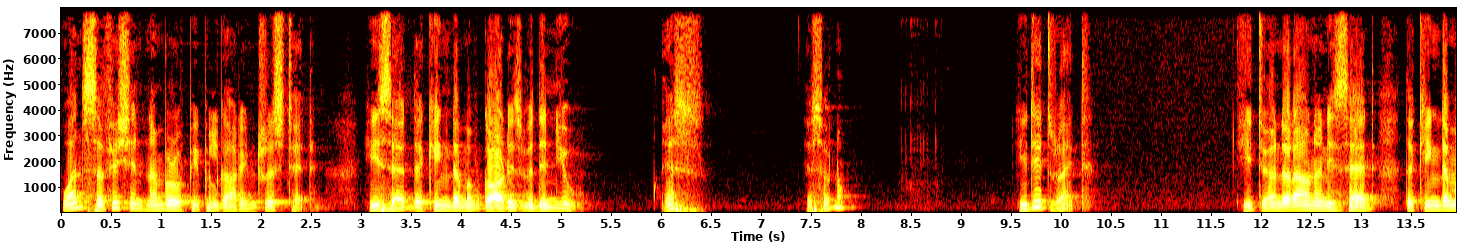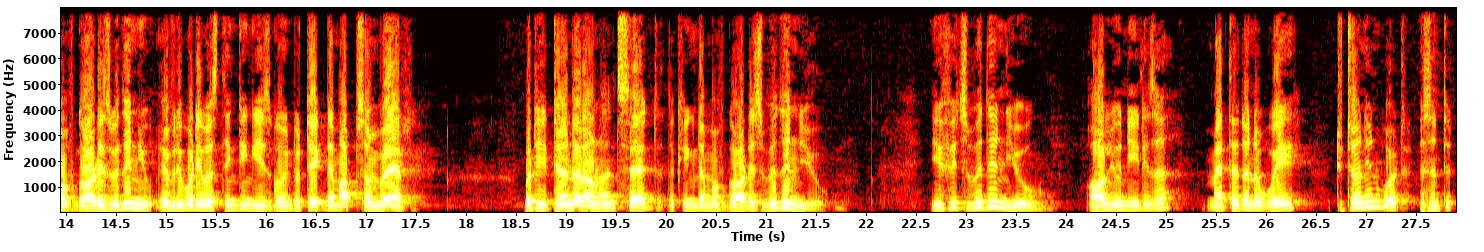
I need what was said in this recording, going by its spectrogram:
Once sufficient number of people got interested, he said, the kingdom of God is within you. Yes? Yes or no? He did right. He turned around and he said, the kingdom of God is within you. Everybody was thinking he's going to take them up somewhere. But he turned around and said, the kingdom of God is within you. If it's within you, all you need is a method and a way to turn inward, isn't it?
